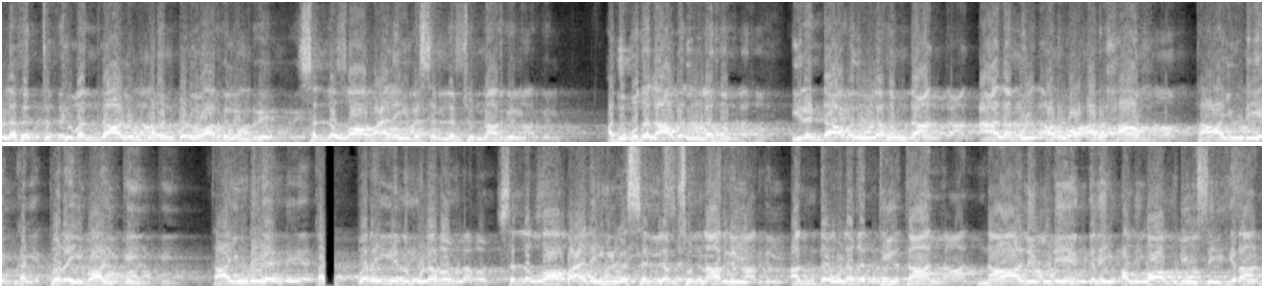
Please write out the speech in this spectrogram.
உலகத்துக்கு வந்தாலும் முரண்படுவார்கள் என்று சல்லல்லாஹு அலைவ செல்லம் சொன்னார்கள். அது முதலாவது உலகம். இரண்டாவது உலகம் தான் ஆலமுல் அர்வா அர்ஹாம் தாயுடைய கற்பறை வாழ்க்கை. தாயுடைய பிறை எனும் உலகம் ஸல்லல்லாஹு அலைஹி வஸல்லம் சொன்னார்கள் அந்த உலகத்தில் தான் நாலு விடயங்களை அல்லாஹ் முடிவு செய்கிறான்.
